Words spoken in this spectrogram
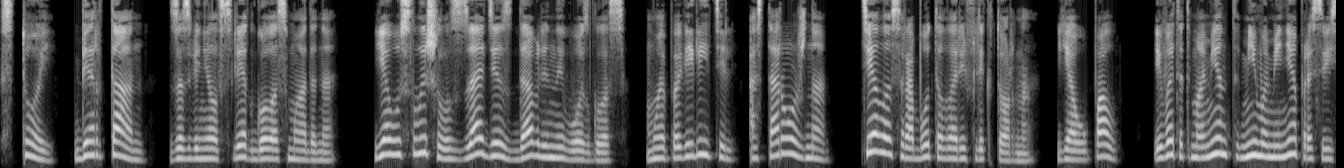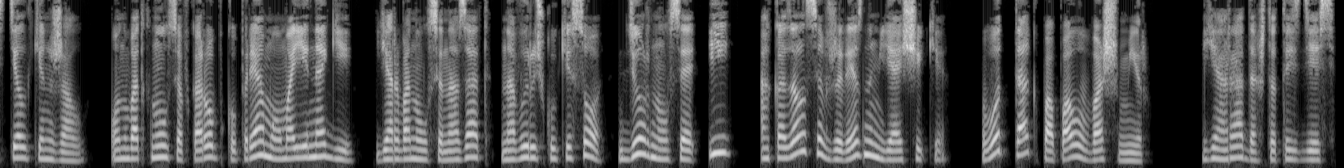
"Стой, Бертан!" Зазвенел вслед голос Мадана. Я услышал сзади сдавленный возглас. "Мой повелитель, осторожно!" Тело сработало рефлекторно. Я упал, и в этот момент мимо меня просвистел кинжал. Он воткнулся в коробку прямо у моей ноги. Я рванулся назад, на выручку кисо, дернулся и оказался в железном ящике. Вот так попал в ваш мир. Я рада, что ты здесь.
